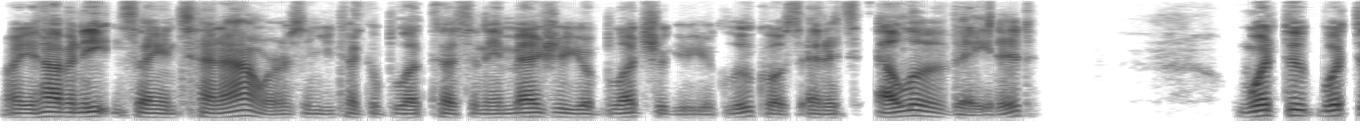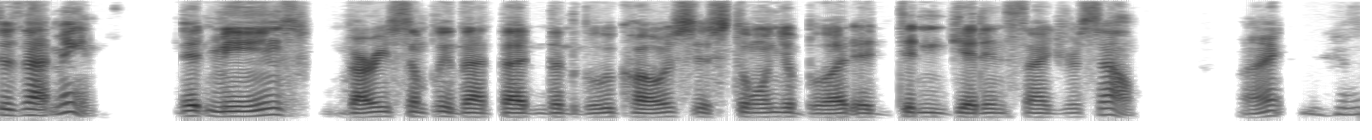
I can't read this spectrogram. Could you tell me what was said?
well, you haven't eaten, say, in 10 hours, and you take a blood test and they measure your blood sugar, your glucose, and it's elevated. What, do, what does that mean? It means very simply that, that the glucose is still in your blood. It didn't get inside your cell, right? Mm-hmm.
